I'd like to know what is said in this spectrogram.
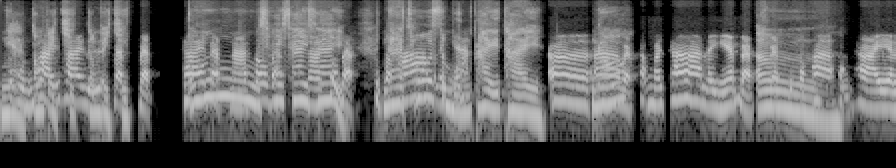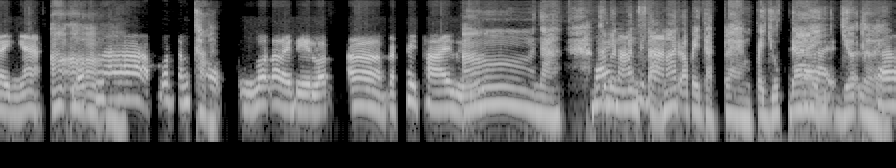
เนี่สยมุนต้องไพรไปคิไทดยหต้รือองไปแบคิบดแบบใช่แบบนาโต้แบบใช่ใช่นาใช่โต้แบบสุขนาภาโชพอะไรสมุนเงี้ยไพรไทยเออเอเนออะแบบธรรมชาติอะไรเงี้ยแบบเออแบบสุขภาพของไทยอะไรเงี้ยอ่ารสลาบรสน้ำค่ะตกหรือรสอะไรดีรสเออแบบไทยๆหรืออ๋ออนะได้คือมันนะมันพี่สามารถเอาไปดัดแปลงประยุกต์ได้ใช่เยอะเลยใช่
